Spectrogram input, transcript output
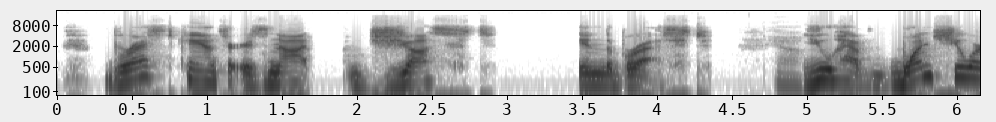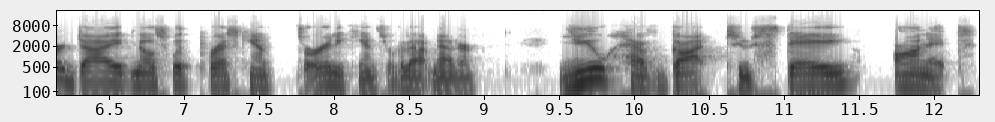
breast cancer is not just in the breast. Yeah. You have, once you are diagnosed with breast cancer or any cancer for that matter, you have got to stay on it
